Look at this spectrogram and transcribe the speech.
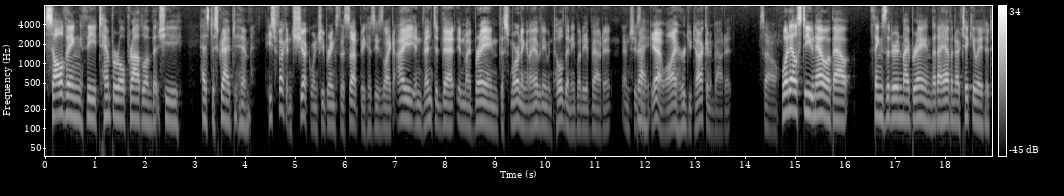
solving the temporal problem that she has described to him. He's fucking shook when she brings this up because he's like, I invented that in my brain this morning and I haven't even told anybody about it. And she's Right. like, Yeah, well, I heard you talking about it. So What else do you know about things that are in my brain that I haven't articulated?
